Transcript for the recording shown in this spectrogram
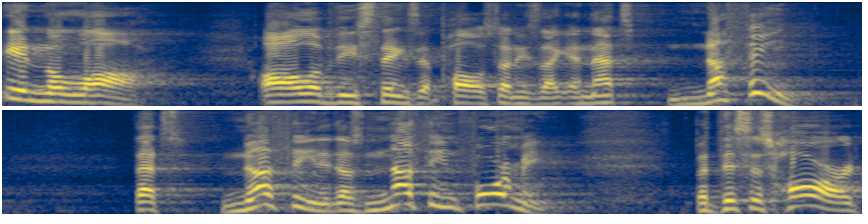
in the law, all of these things that Paul's done, he's like, and that's nothing. That's nothing. It does nothing for me. But this is hard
